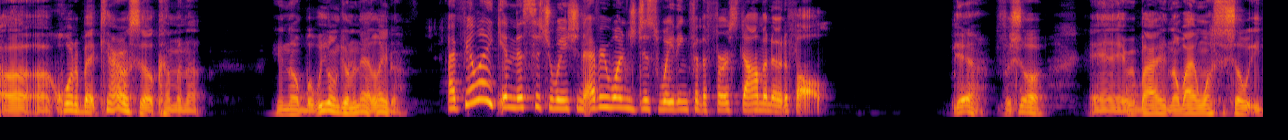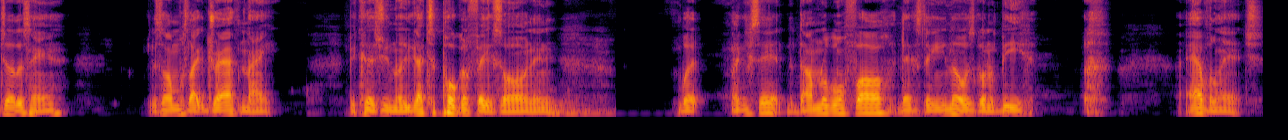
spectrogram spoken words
uh, a quarterback carousel coming up? You know, but we're gonna get on that later. I feel like in this situation, everyone's just waiting for the first domino to fall. Yeah, for sure. And everybody, nobody wants to show each other's hand. It's almost like draft night. because you know you got your poker face on, and but like you said, the domino gonna fall. Next thing you know, it's gonna be an avalanche,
